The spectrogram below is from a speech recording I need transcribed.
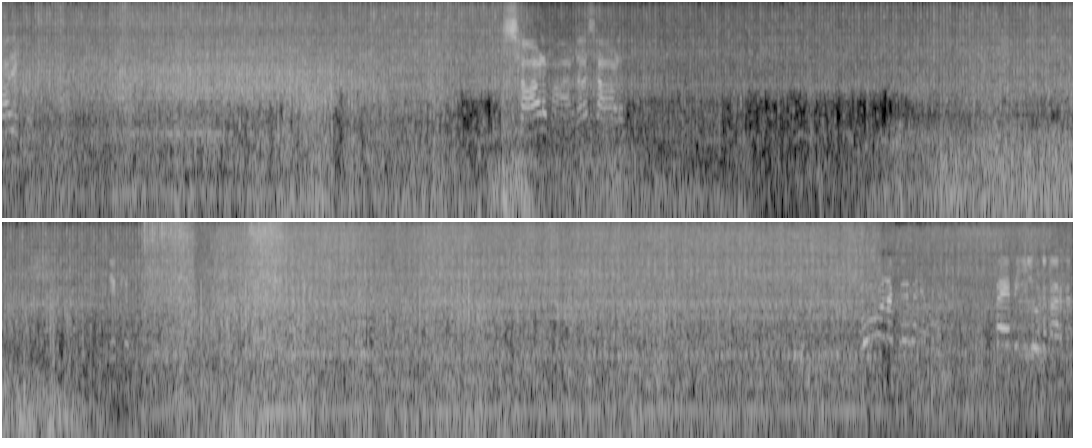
ਆ ਦੇਖੋ ਛਾਲ ਮਾਰਦਾ ਛਾਲ ਦੇਖੋ ਉਹ ਲੱਗੇ ਬਣੇ ਪੈਪ ਜੀ ਲੋਡ ਕਰਨ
